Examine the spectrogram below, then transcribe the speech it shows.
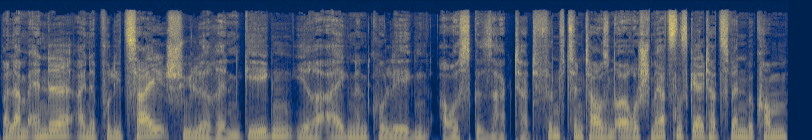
weil am Ende eine Polizeischülerin gegen ihre eigenen Kollegen ausgesagt hat. 15.000 Euro Schmerzensgeld hat Sven bekommen.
